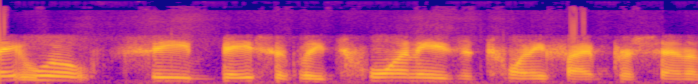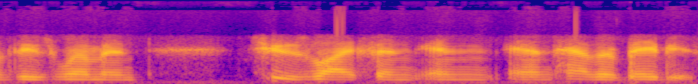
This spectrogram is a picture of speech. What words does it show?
They will see basically 20 to 25 percent of these women choose life and and and have their babies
